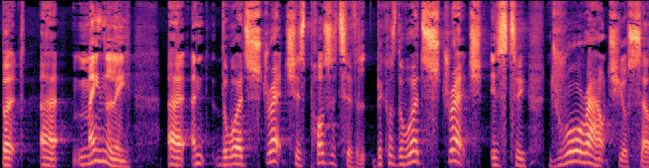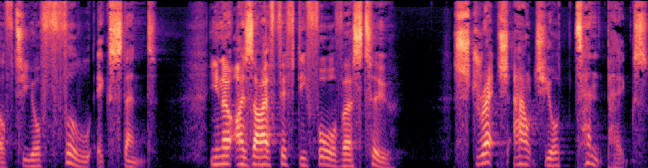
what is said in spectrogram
But uh, mainly, uh, and the word stretch is positive because the word stretch is to draw out yourself to your full extent. You know, Isaiah 54, verse 2 stretch out your tent pegs,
